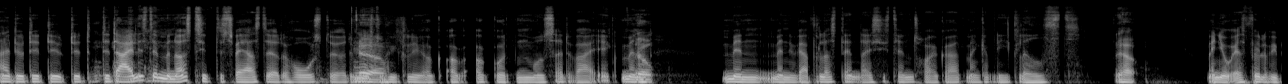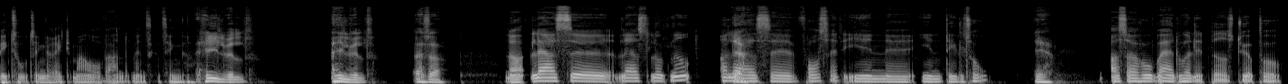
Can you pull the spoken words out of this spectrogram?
nej det er det, det, det, det dejligste, men også tit det sværeste og det hårdeste og det Ja, mest ja. uhyggelige at, at, at gå den modsatte vej. Ikke? Men, Jo, men, men i hvert fald også den, der i sidste ende, tror jeg, gør, at man kan blive gladest. ja, Men jo, jeg føler, at vi begge to tænker rigtig meget over, hvad andre mennesker tænker. helt vildt. Helt vildt. Altså, Nå, lad os, øh, lad os lukke ned, og lad Ja. os øh, fortsætte i en, øh, i en del 2. Ja. Og så håber jeg, at du har lidt bedre styr på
